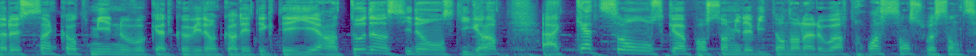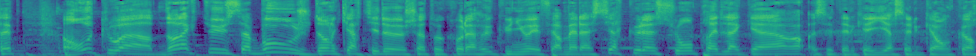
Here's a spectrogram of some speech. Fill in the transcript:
Près de 50 000 nouveaux cas de Covid encore détectés hier. Un taux d'incidence qui grimpe à 411 cas pour 100 000 habitants dans la Loire, 367 en Haute-Loire. Dans l'actu, ça bouge dans le quartier de Château-Creux. La rue Cugnot est fermée à la circulation près de la gare. C'était le cas hier, c'est le cas encore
